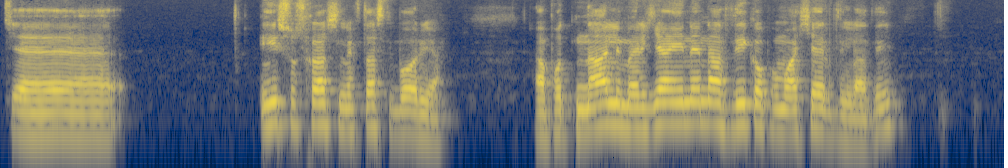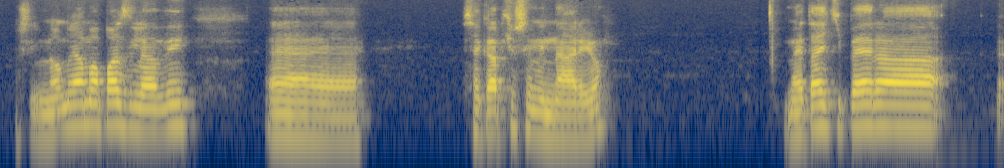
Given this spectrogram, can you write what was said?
και ίσως χάσεις λεφτά στην πορεία. Από την άλλη μεριά είναι ένα δίκοπο μαχαίρι δηλαδή. Συγγνώμη, άμα πας δηλαδή ε, σε κάποιο σεμινάριο, μετά εκεί πέρα ε,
